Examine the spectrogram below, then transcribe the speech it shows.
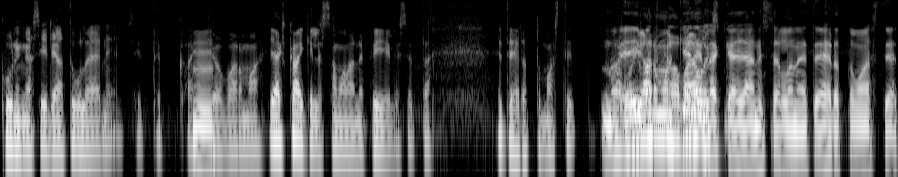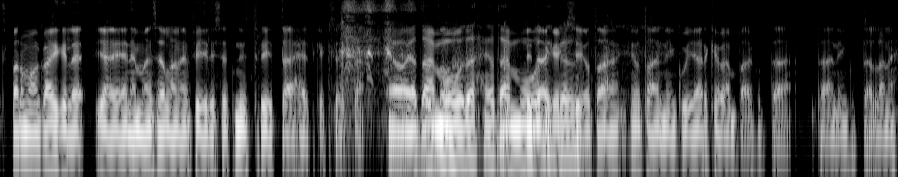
kuningasidea tulee, niin sitten kaikki mm. on varmaan, jääkö kaikille samanlainen fiilis, että että ehdottomasti No ei varmaan kenellekään olis... jäänyt sellainen, että ehdottomasti, että varmaan kaikille jäi enemmän sellainen fiilis, että nyt riittää hetkeksi. Että Joo, jotain tota, muuta, jotain muuta. Pitää keksiä jotain, jotain niin kuin järkevämpää kuin tämä, tämä niin kuin tällainen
